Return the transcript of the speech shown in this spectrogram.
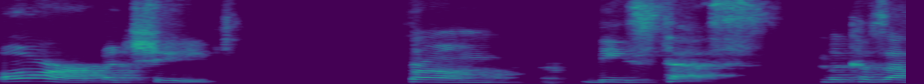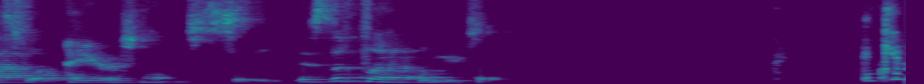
are achieved from these tests? Because that's what payers want to see is the clinical utility. And can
